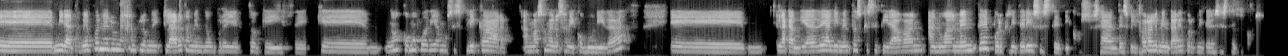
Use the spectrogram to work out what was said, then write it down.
Eh, mira, te voy a poner un ejemplo muy claro también de un proyecto que hice, que, ¿no? ¿Cómo podíamos explicar a más o menos a mi comunidad eh, la cantidad de alimentos que se tiraban anualmente por criterios estéticos? O sea, el despilfarro alimentario por criterios estéticos.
